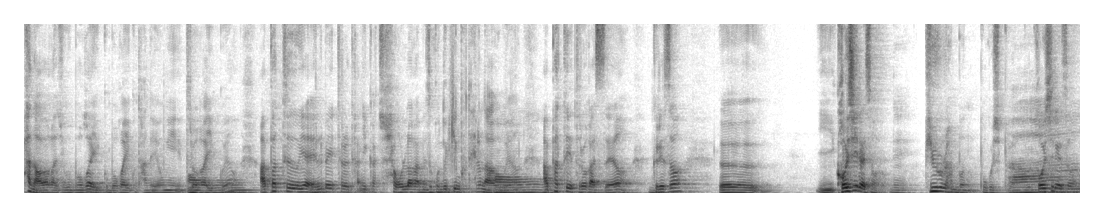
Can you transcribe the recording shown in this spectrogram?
다 나와가지고 뭐가 있고 뭐가 있고 다 내용이 들어가 어. 있고요. 아파트에 엘리베이터를 타니까 쫙 올라가면서 그 느낌 그대로 나오고요. 어. 아파트에 들어갔어요. 그래서 어, 이 거실에서 네. view를 한번 보고 싶어요. 아. 거실에서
